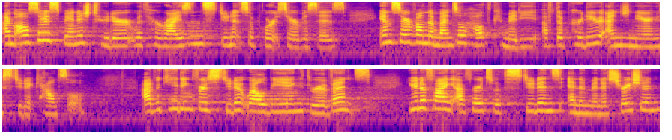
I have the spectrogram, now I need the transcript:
I'm also a Spanish tutor with Horizons Student Support Services and serve on the Mental Health Committee of the Purdue Engineering Student Council, advocating for student well-being through events, unifying efforts with students and administration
